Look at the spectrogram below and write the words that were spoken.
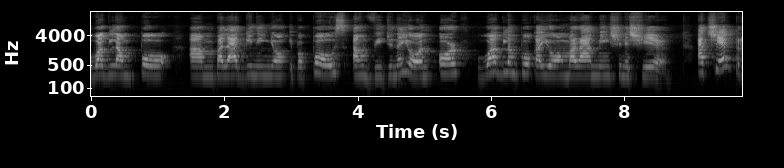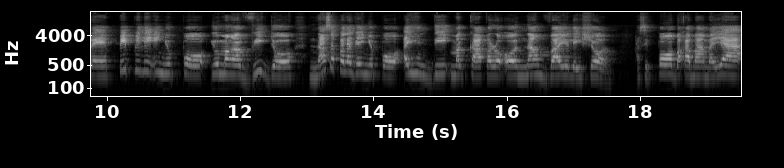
Huwag lang po um, palagi ninyong ipopost ang video na yon or wag lang po kayong maraming sinishare. At syempre, pipiliin nyo po yung mga video na sa palagay nyo po ay hindi magkakaroon ng violation. Kasi po, baka mamaya,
